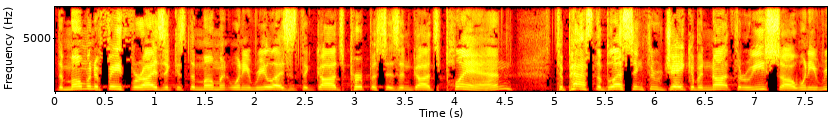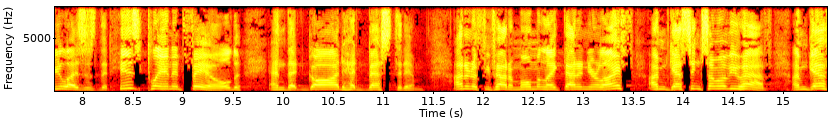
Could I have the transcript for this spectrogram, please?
The moment of faith for Isaac is the moment when he realizes that God's purposes and God's plan to pass the blessing through Jacob and not through Esau, when he realizes that his plan had failed and that God had bested him. I don't know if you've had a moment like that in your life. I'm guessing some of you have. I'm guess,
